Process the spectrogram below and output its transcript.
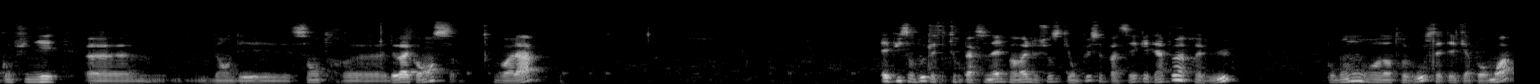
confinés dans des centres euh, de vacances. Voilà. Et puis sans doute à titre personnel, pas mal de choses qui ont pu se passer, qui étaient un peu imprévues. Pour bon nombre d'entre vous, c'était le cas pour moi.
